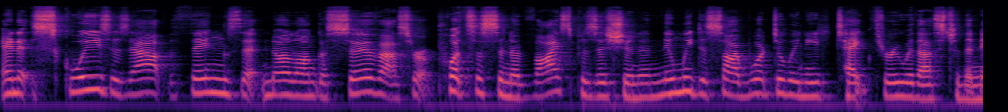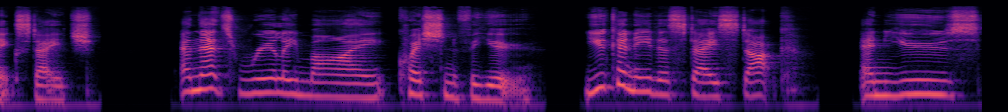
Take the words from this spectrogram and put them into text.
and it squeezes out the things that no longer serve us or it puts us in a vice position. And then we decide what do we need to take through with us to the next stage. And that's really my question for you. You can either stay stuck and use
